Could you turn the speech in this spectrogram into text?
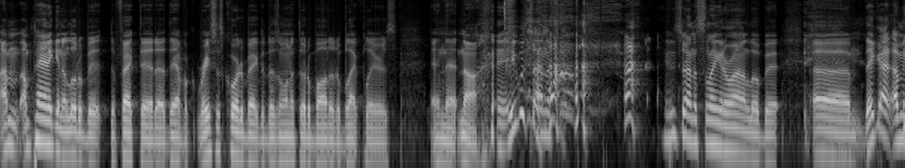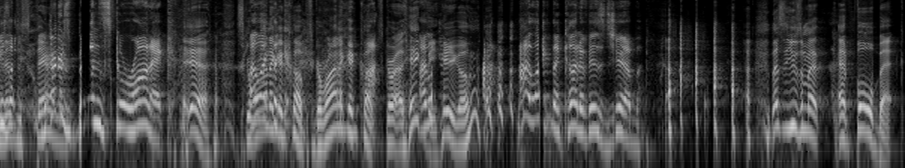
I'm I'm panicking a little bit the fact that uh, they have a racist quarterback that doesn't want to throw the ball to the black players, and that no, he was trying to he was trying to sling it around a little bit. Um, they got I mean He's they're like, just staring. Where's Ben Skowronek? yeah, I like Skowronek the and Cups, Skowronek and Cups, Skor- Higbee. like- here you go. I like the cut of his jib. Let's use him at, at fullback.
